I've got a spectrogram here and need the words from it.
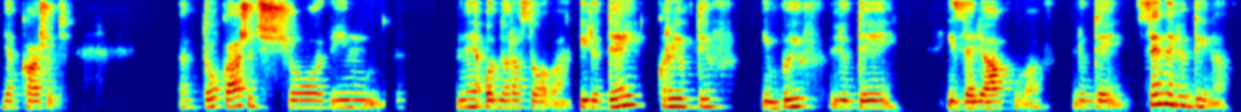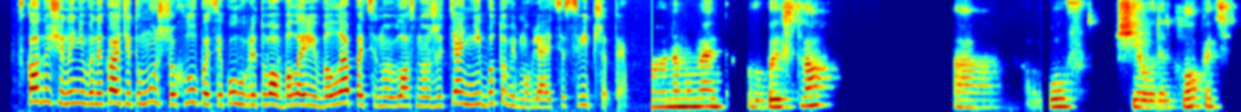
як кажуть. Е, То кажуть, що він неодноразово і людей кривдив, і бив людей, і залякував людей. Це не людина. Складнощі нині виникають і тому, що хлопець, якого врятував Валерій Велепа ціною власного життя, нібито відмовляється свідчити. На момент вбивства був ще один хлопець,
